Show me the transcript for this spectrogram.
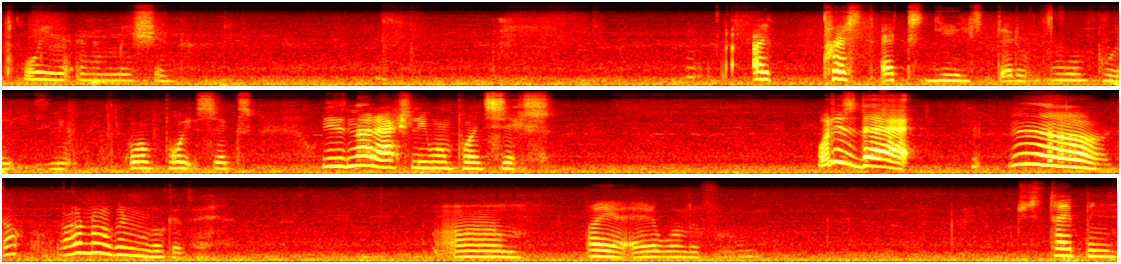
player animation. I pressed XD instead of 1.0, 1.6, which is not actually 1.6. What is that? No, don't, I'm not gonna look at that. Um, oh yeah, edit wonderful. Just type in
